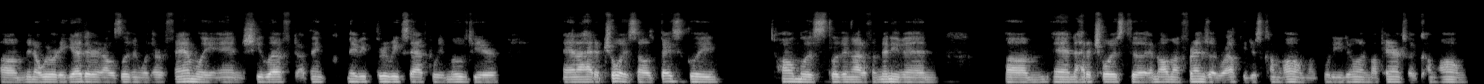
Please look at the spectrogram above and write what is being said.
um, you know we were together and I was living with her family, and she left. I think maybe three weeks after we moved here, and I had a choice. I was basically homeless, living out of a minivan, um, and I had a choice to. And all my friends like, "Rocky, just come home. Like, what are you doing?" My parents like, "Come home."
